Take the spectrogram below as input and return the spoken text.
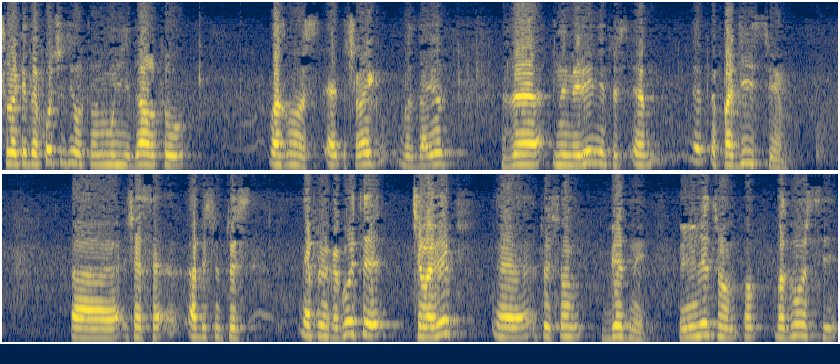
человек это хочет делать, он ему не дал эту возможность. Этот человек воздает за намерение, то есть э, э, по действиям. Э, сейчас я объясню. То есть, например, какой-то человек, э, то есть он бедный, у него нет возможности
